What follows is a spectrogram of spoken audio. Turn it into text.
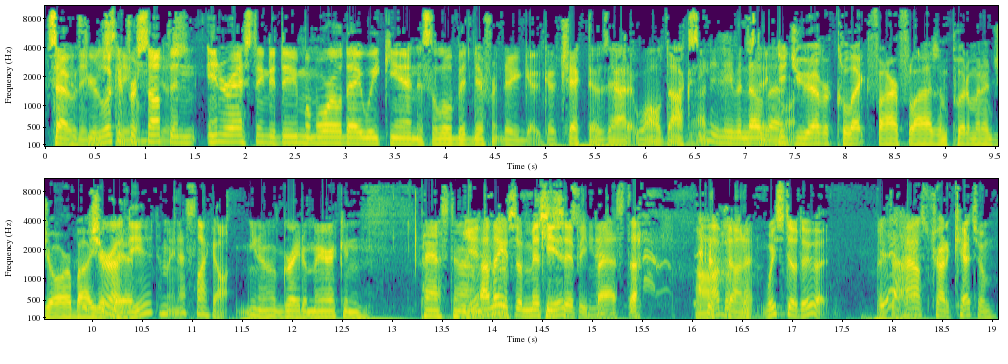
So and if you're you looking for something just... interesting to do Memorial Day weekend, it's a little bit different. There you go. Go check those out at Wall Doxey. I didn't even know State. that. Did you ever collect fireflies and put them in a jar by sure your bed? Sure, I did. I mean, that's like a you know a great American pastime. Yeah, I think it's a Mississippi kids, pastime. oh, I've done it. We still do it at yeah. the house. Try to catch them.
